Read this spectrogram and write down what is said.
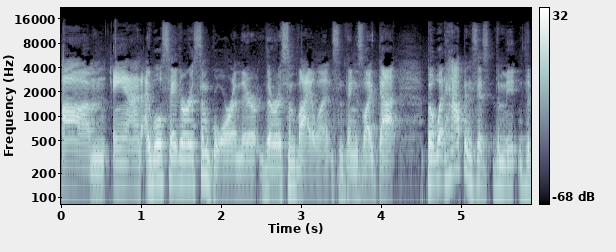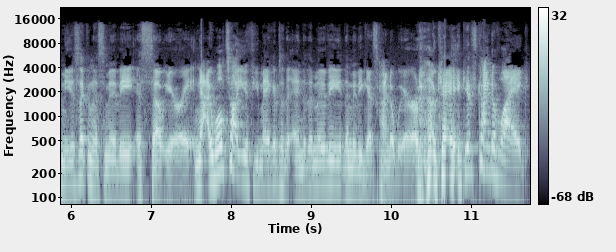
Um, and I will say there is some gore and there there is some violence and things like that. But what happens is the, the music in this movie is so eerie. Now, I will tell you, if you make it to the end of the movie, the movie gets kind of weird, okay? It gets kind of like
